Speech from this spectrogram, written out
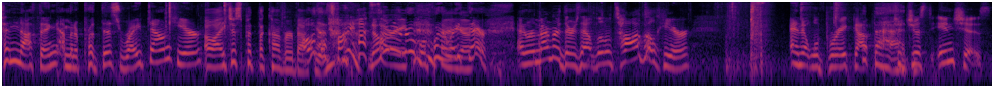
to nothing. I'm gonna put this right down here. Oh, I just put the cover back oh, in. Oh, that's fine. No, Sorry. no, no, we'll put there it right there. And remember, there's that little toggle here and it will break up to just inches.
